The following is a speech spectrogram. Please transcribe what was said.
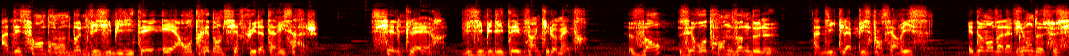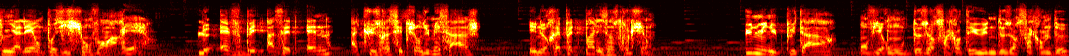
à descendre en bonne visibilité et à entrer dans le circuit d'atterrissage. Ciel clair, visibilité 20 km. Vent 030 22 nœuds, indique la piste en service et demande à l'avion de se signaler en position vent arrière. Le FBAZN accuse réception du message et ne répète pas les instructions. Une minute plus tard, environ 2h51, 2h52,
